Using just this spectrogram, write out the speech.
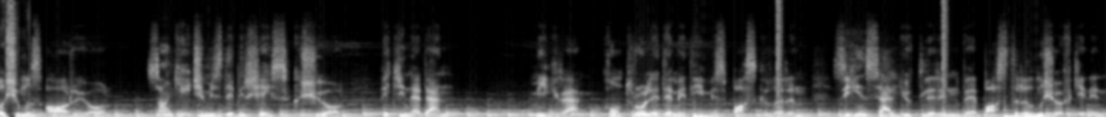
Başımız ağrıyor. Sanki içimizde bir şey sıkışıyor. Peki neden? Migren, kontrol edemediğimiz baskıların, zihinsel yüklerin ve bastırılmış öfkenin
